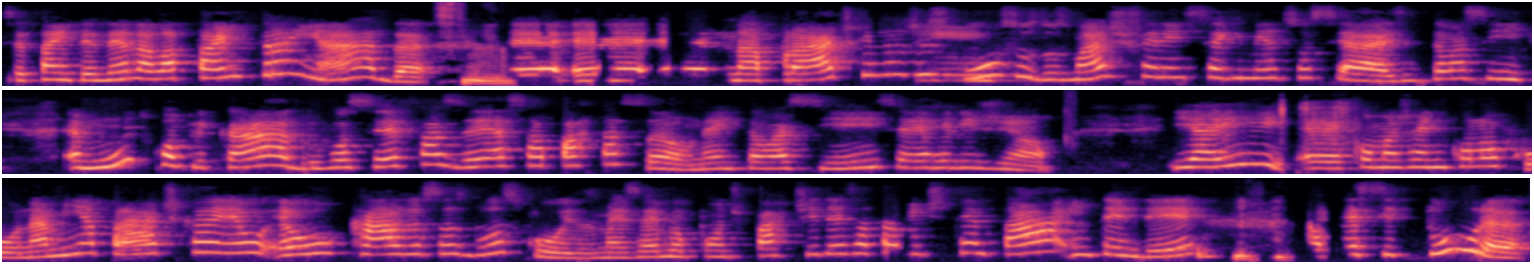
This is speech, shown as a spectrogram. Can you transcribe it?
você está entendendo? Ela está entranhada é, é, é, na prática e nos discursos Sim. dos mais diferentes segmentos sociais. Então, assim, é muito complicado você fazer essa apartação, né? Então, a ciência e a religião. E aí, é, como a Jane colocou, na minha prática eu, eu caso essas duas coisas, mas é meu ponto de partida é exatamente tentar entender a tessitura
